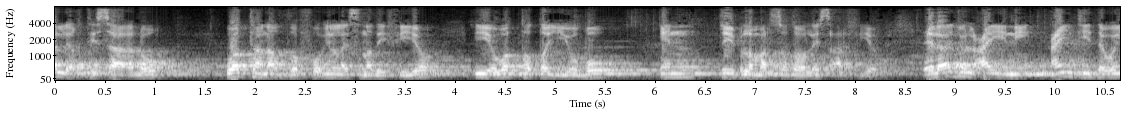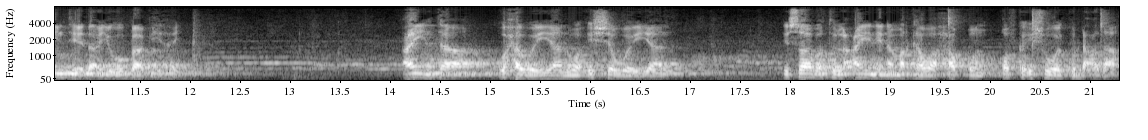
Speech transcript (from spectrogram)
aliqtisaalu wاtanadufu in la isnadiifiyo iyo wاtaطayubu in diib la marsado la iscarfiyo cilaaju اlcayni cayntii dawaynteeda ayuu u baab yahay. Caynta waxa weeyaan waa isha weeyaan. Isaabat اlcaynina marka waa xaqun qofka ishu way ku dhacdaa.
